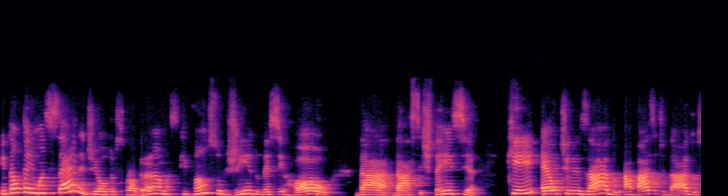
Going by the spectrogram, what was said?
Então, tem uma série de outros programas que vão surgindo nesse rol da, da assistência, que é utilizado a base de dados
